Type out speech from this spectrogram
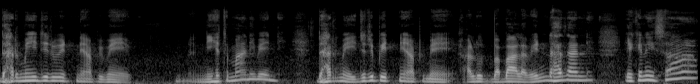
ධර්මයේ දිරුවෙත්නේ අපි මේ නිහතමානී වෙන්නේ. ධර්ම ඉදිරිපිටනේ අපි මේ අලුත් බබාලා වෙන්න හදන්නේ. ඒක නිසා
